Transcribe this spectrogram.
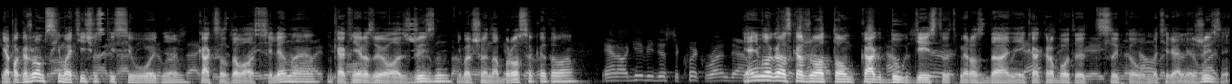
Я покажу вам схематически сегодня, как создавалась Вселенная, как в ней развивалась жизнь, небольшой набросок этого. Я немного расскажу о том, как дух действует в мироздании, как работает цикл материальной жизни.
